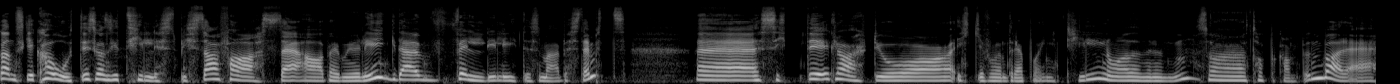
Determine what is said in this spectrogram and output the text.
ganske kaotisk, ganske tilspissa fase av Premier League. Det er veldig lite som er bestemt. Eh, City klarte jo å ikke få en tre poeng til nå denne runden, så toppkampen bare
